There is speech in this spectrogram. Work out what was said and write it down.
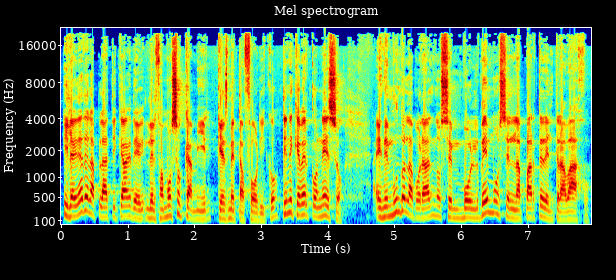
Y la idea de la plática del famoso Camir, que es metafórico, tiene que ver con eso. En el mundo laboral nos envolvemos en la parte del trabajo,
